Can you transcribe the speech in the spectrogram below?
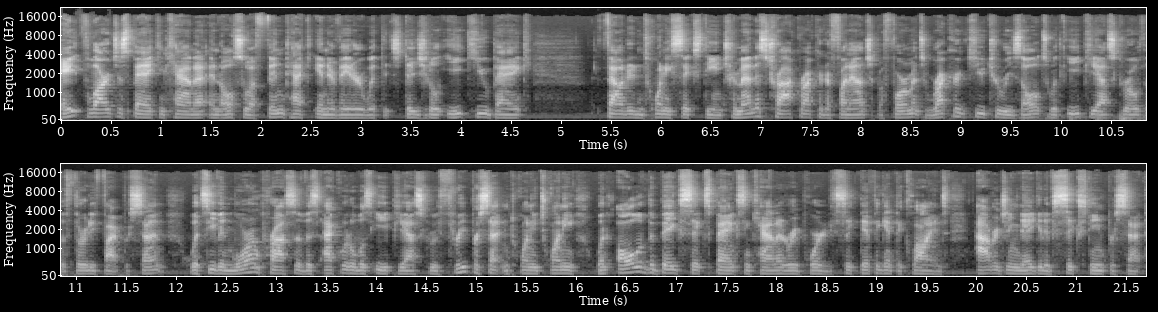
Eighth largest bank in Canada and also a fintech innovator with its digital EQ Bank founded in 2016. Tremendous track record of financial performance, record Q2 results with EPS growth of 35%. What's even more impressive is Equitable's EPS grew 3% in 2020 when all of the big six banks in Canada reported significant declines, averaging negative 16%.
